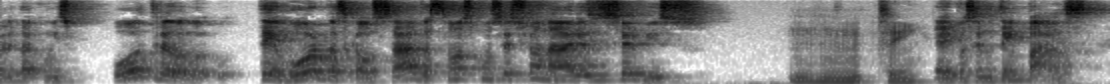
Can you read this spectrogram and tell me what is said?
lidar com isso. Outro terror das calçadas são as concessionárias de serviços. Uhum, sim. E aí você não tem paz.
